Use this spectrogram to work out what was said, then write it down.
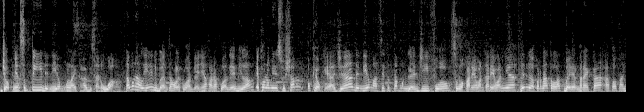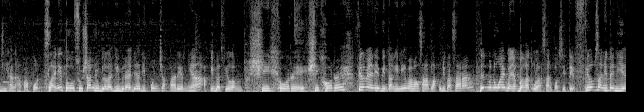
jobnya sepi sepi dan dia mulai kehabisan uang. Namun hal ini dibantah oleh keluarganya karena keluarganya bilang ekonomi Sushan oke-oke aja dan dia masih tetap menggaji full semua karyawan-karyawannya dan nggak pernah telat bayar mereka atau tagihan apa pun. Selain itu, Sushan juga lagi berada di puncak karirnya akibat film Shihore. Shihore, film yang dia bintang ini memang sangat laku di pasaran dan menuai banyak banget ulasan positif. Film selanjutnya dia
